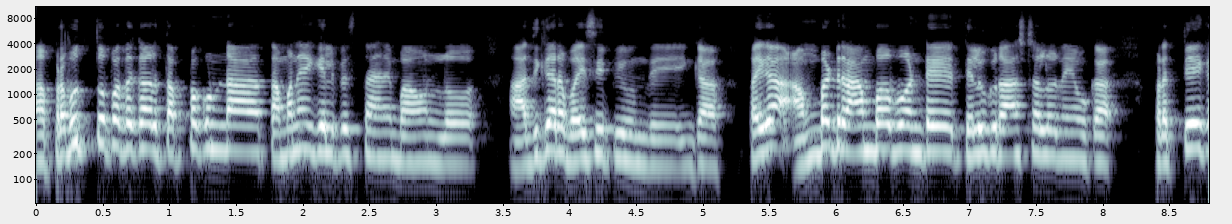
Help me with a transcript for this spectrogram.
ఆ ప్రభుత్వ పథకాలు తప్పకుండా తమనే గెలిపిస్తాయనే భావనలో అధికార వైసీపీ ఉంది. ఇంకా పైగా అంబటి రాంబాబు అంటే తెలుగు రాష్ట్రాల్లోనే ఒక ప్రత్యేక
